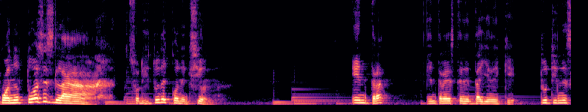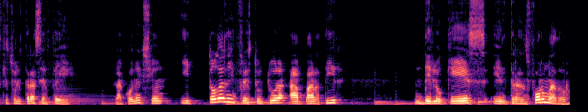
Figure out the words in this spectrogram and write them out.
Cuando tú haces la solicitud de conexión, entra, entra este detalle de que tú tienes que solicitar a CFE la conexión y toda la infraestructura a partir de lo que es el transformador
